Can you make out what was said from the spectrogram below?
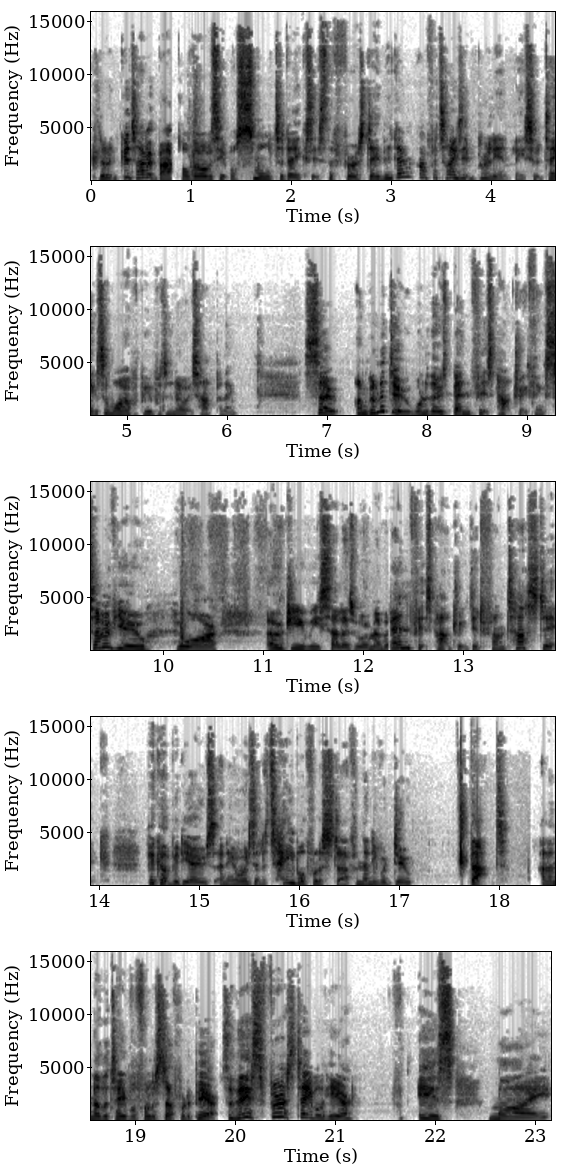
good to have it back. Although obviously it was small today because it's the first day. They don't advertise it brilliantly, so it takes a while for people to know it's happening. So I'm going to do one of those Ben Fitzpatrick things. Some of you who are OG resellers will remember Ben Fitzpatrick did fantastic pickup videos and he always had a table full of stuff and then he would do that and another table full of stuff would appear. So this first table here is my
